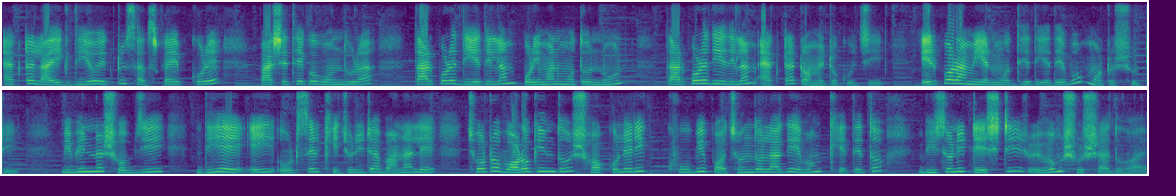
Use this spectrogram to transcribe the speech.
একটা লাইক দিও, একটু সাবস্ক্রাইব করে পাশে থেকো বন্ধুরা। তারপরে দিয়ে দিলাম পরিমাণ মতো নুন, তারপরে দিয়ে দিলাম একটা টমেটো কুচি। এরপর আমি এর মধ্যে দিয়ে দেব মটরশুঁটি। বিভিন্ন সবজি দিয়ে এই ওটসের খিচুড়িটা বানালে ছোট বড় কিন্তু সকলেরই খুবই পছন্দ লাগে এবং খেতে তো ভীষণই টেস্টি এবং সুস্বাদু হয়।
